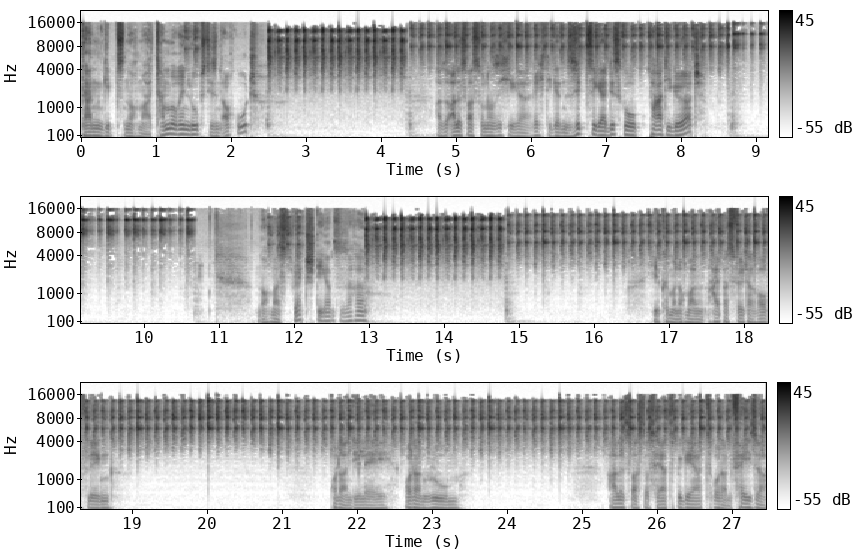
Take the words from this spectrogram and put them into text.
Dann gibt es nochmal Tambourin Loops, die sind auch gut. Also alles, was so einer richtigen 70er Disco Party gehört. Nochmal Stretch, die ganze Sache. Hier können wir nochmal einen Hypersfilter drauflegen. Oder ein Delay. Oder ein Room. Alles, was das Herz begehrt. Oder ein Phaser.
